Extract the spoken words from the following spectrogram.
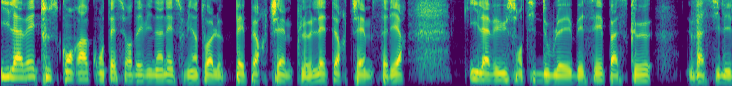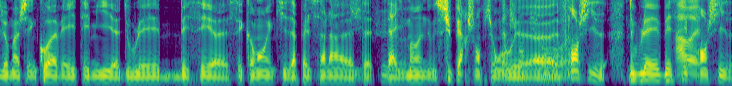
Il avait tout ce qu'on racontait sur Devin Haney. Souviens-toi le paper champ, le letter champ, c'est-à-dire il avait eu son titre WBC parce que Vassili Lomachenko avait été mis WBC, c'est comment qu'ils appellent ça là. Diamond ou super champion, Super champion, euh, ouais. franchise, WBC Ah ouais. franchise.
